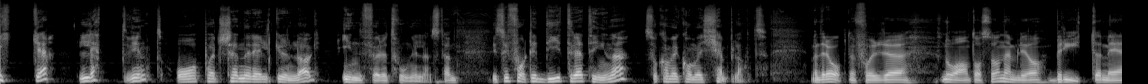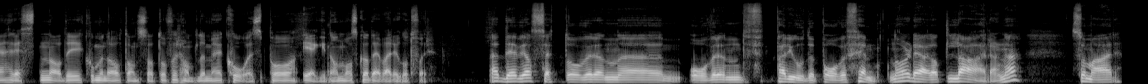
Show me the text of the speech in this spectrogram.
ikke lettvint og på et generelt grunnlag innfører tvungen lønnsnemnd. Hvis vi får til de tre tingene, så kan vi komme kjempelangt. Men dere åpner for eh, noe annet også, nemlig å bryte med resten av de kommunalt ansatte og forhandle med KS på egen hånd. Hva skal det være godt for? Det vi har sett over en, eh, over en periode på over 15 år, det er at lærerne som er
